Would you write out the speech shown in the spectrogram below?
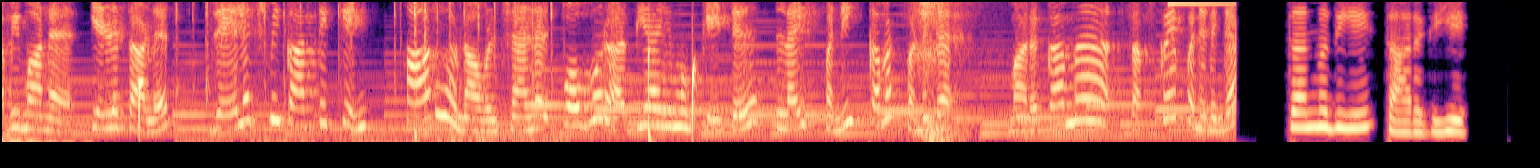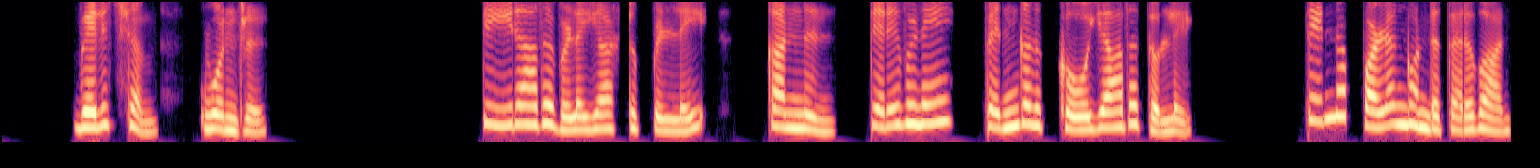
அபிமான எழுத்தாளர் ஜெயலட்சுமி கார்த்திக்கின் ஆடியோ நாவல் சேனல் ஒவ்வொரு அத்தியாயமும் கேட்டு லைக் பண்ணி கமெண்ட் பண்ணுங்க. மறக்காம சப்ஸ்கிரைப் பண்ணிடுங்க. தன்மதியே தாரகையே. வெளிச்சம் ஒன்று. தீராத விளையாட்டுப் பிள்ளை கண்ணன். தெருவிலே பெண்களுக்கு ஓயாத தொல்லை. தின்னப் பழங்கொண்ட தருவான்.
